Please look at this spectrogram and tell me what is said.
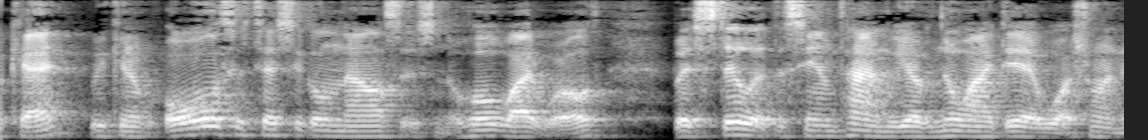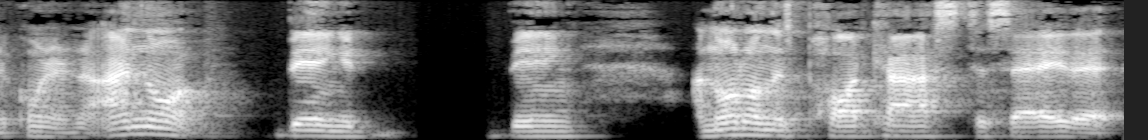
Okay. We can have all the statistical analysis in the whole wide world but still at the same time we have no idea what's around the corner. And I'm not being a, being I'm not on this podcast to say that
